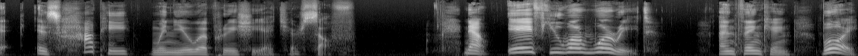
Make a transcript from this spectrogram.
eh, is happy when you appreciate yourself. Now, if you are worried and thinking, boy,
